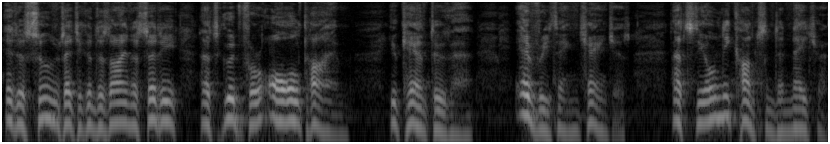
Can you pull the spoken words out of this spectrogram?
It assumes that you can design a city that's good for all time. You can't do that. Everything changes. That's the only constant in nature,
